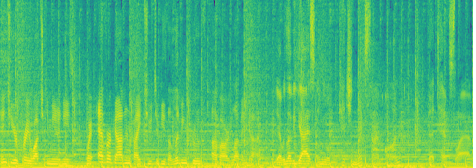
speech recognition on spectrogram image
into your Pray Watch communities, wherever God invites you to be the living proof of our loving God. Yeah, we love you guys, and we will catch you next time on The Text Lab.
